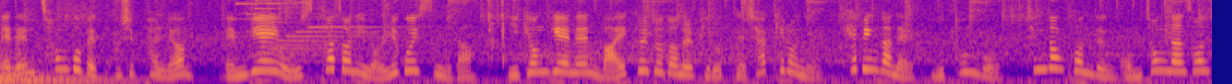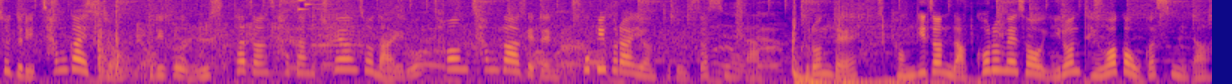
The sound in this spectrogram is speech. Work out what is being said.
때는 1998년 NBA 올스타전이 열리고 있습니다. 이 경기에는 마이클 조던을 비롯해 샤키로닐, 케빈 가넷, 무톰보, 팀 덩컨 등 엄청난 선수들이 참가했죠. 그리고 올스타전 사상 최연소 나이로 처음 참가하게 된 코비 브라이언트도 있었습니다. 그런데 경기 전 라커룸에서 이런 대화가 오갔습니다.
